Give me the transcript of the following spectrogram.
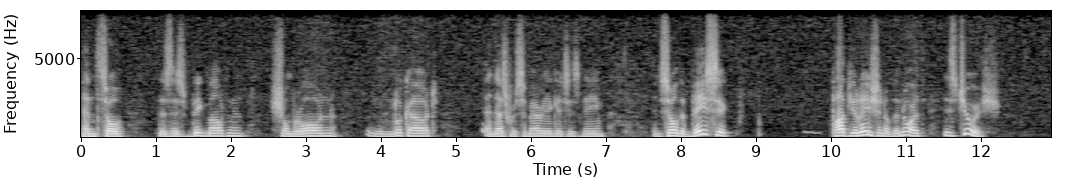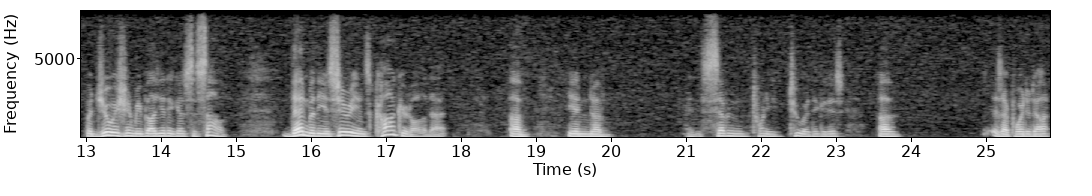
And so there's this big mountain, Shomron, lookout, and that's where Samaria gets its name. And so the basic population of the north is Jewish, but Jewish in rebellion against the south. Then, when the Assyrians conquered all of that, um, in, um, 722, I think it is, um, as I pointed out,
